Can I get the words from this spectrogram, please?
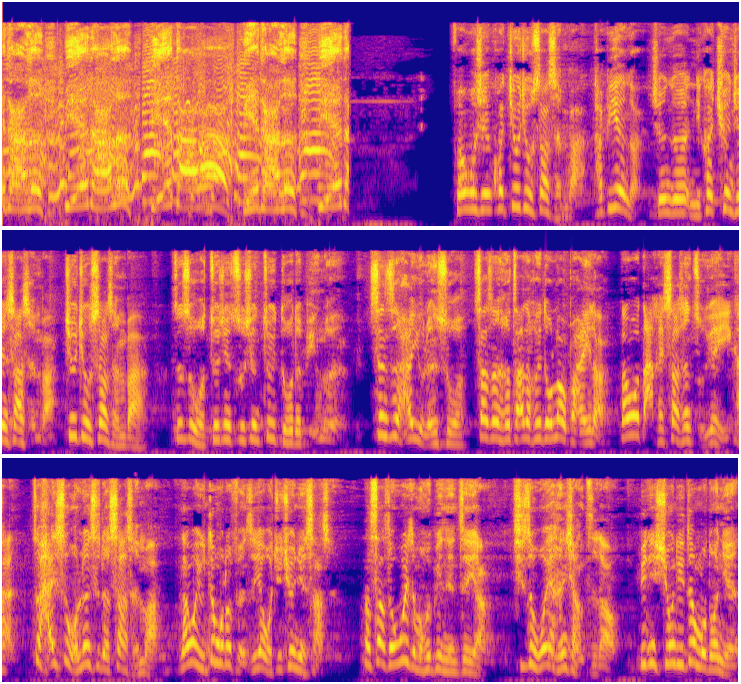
别打了！别打了！别打了！别打了！别打！方国贤，快救救煞神吧！他变了。轩哥，你快劝劝煞神吧！救救煞神吧！这是我最近出现最多的评论。甚至还有人说煞神和渣渣辉都闹掰了。当我打开煞神主页一看，这还是我认识的煞神吗？难怪有这么多粉丝要我去劝劝煞神。那煞神为什么会变成这样？其实我也很想知道。毕竟兄弟这么多年，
